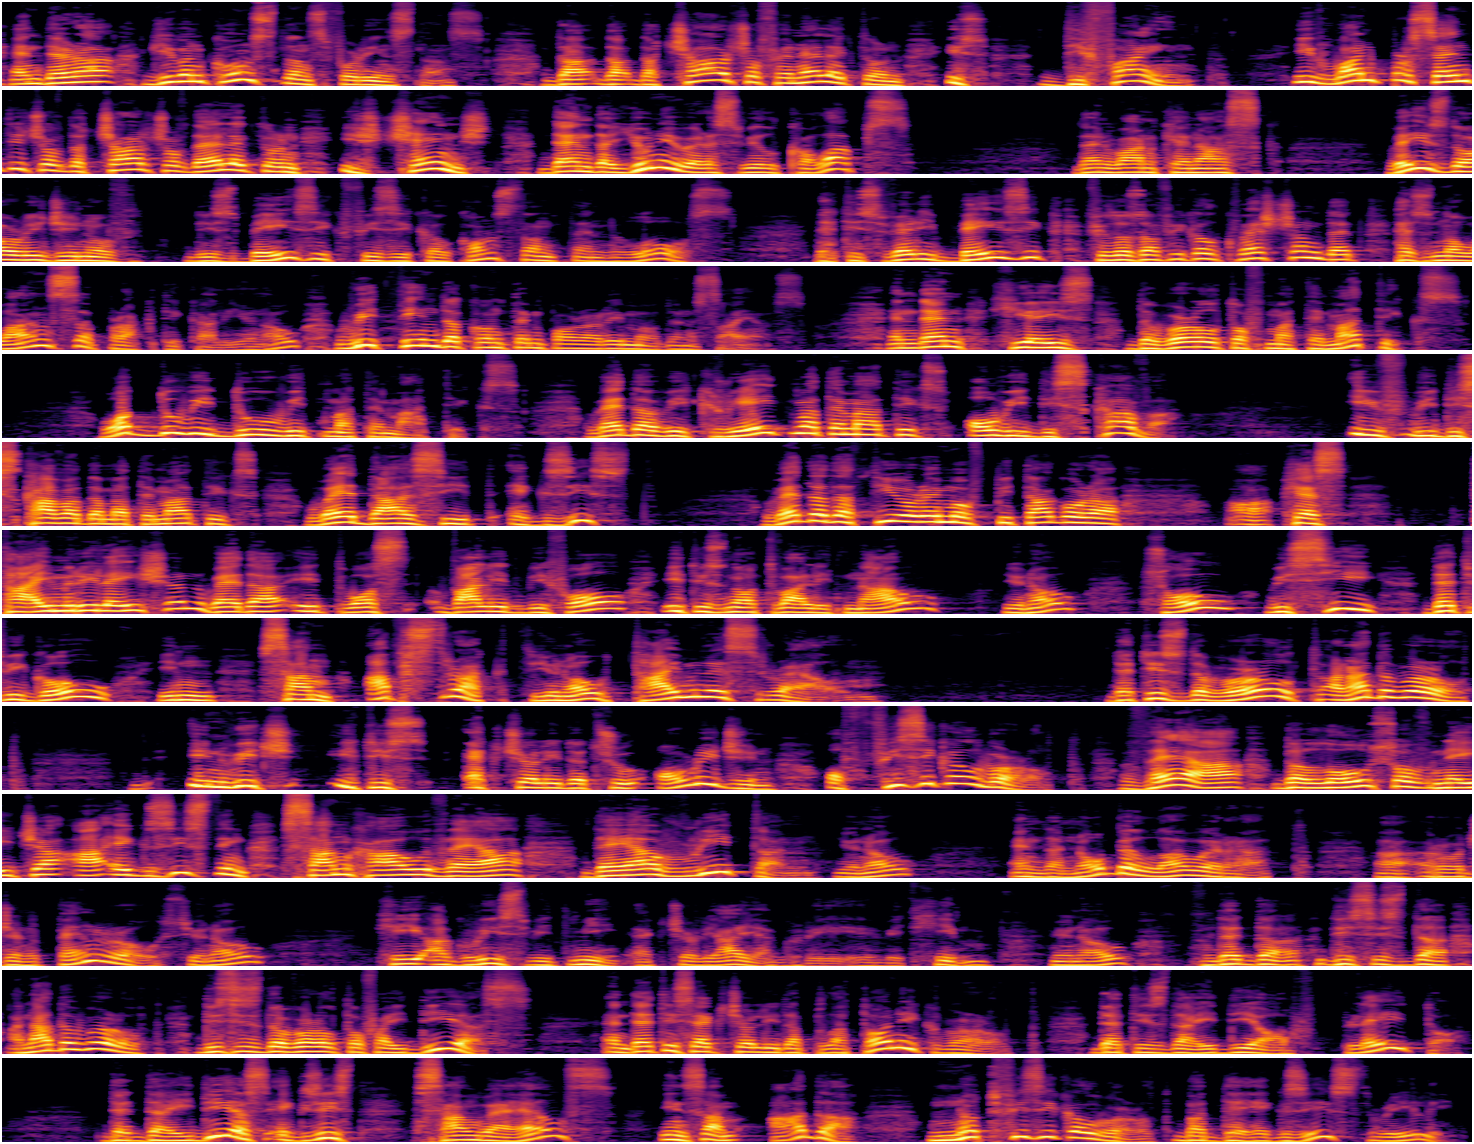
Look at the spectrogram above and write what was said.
And there are given constants, for instance. The, the, the charge of an electron is defined. If one percentage of the charge of the electron is changed, then the universe will collapse. Then one can ask, where is the origin of this basic physical constant and laws? That is very basic philosophical question that has no answer practically, you know, within the contemporary modern science. And then here is the world of mathematics. What do we do with mathematics? Whether we create mathematics or we discover. If we discover the mathematics, where does it exist? Whether the theorem of Pythagoras uh, has time relation, whether it was valid before, it is not valid now, you know. So we see that we go in some abstract, you know, timeless realm. That is the world, another world, in which it is actually the true origin of physical world. There, the laws of nature are existing. Somehow they are, they are written, you know. And the Nobel laureate Uh, Roger Penrose, you know, he agrees with me. Actually, I agree with him, you know, that the, this is the another world. This is the world of ideas. And that is actually the Platonic world. That is the idea of Plato. That the ideas exist somewhere else, in some other, not physical world, but they exist really.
